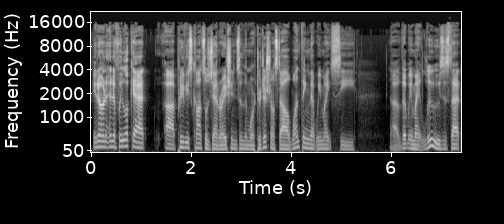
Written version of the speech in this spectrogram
You know, and, and, if we look at uh, previous console generations in the more traditional style, one thing that we might see uh, that we might lose is that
